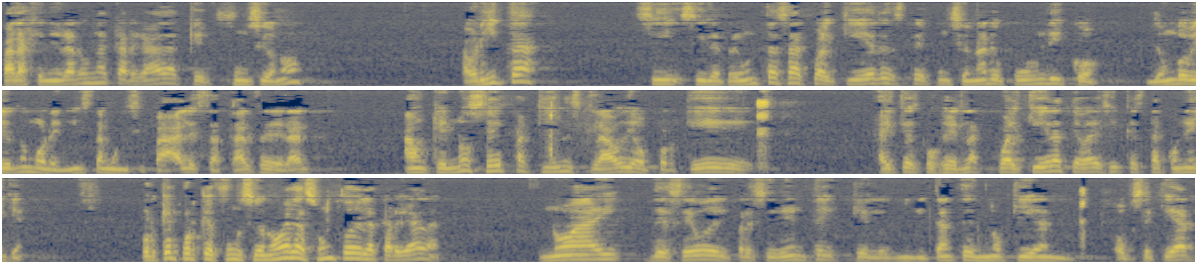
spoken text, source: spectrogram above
para generar una cargada que funcionó. Ahorita, si, si le preguntas a cualquier este, funcionario público de un gobierno morenista, municipal, estatal, federal, aunque no sepa quién es Claudia o por qué hay que escogerla, cualquiera te va a decir que está con ella. ¿Por qué? Porque funcionó el asunto de la cargada no hay deseo del presidente que los militantes no quieran obsequiar,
